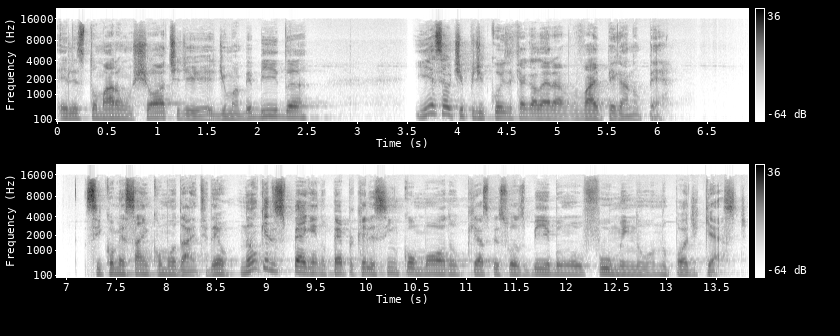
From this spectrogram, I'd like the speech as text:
eles tomaram um shot de, de uma bebida. E esse é o tipo de coisa que a galera vai pegar no pé. Se começar a incomodar, entendeu? Não que eles peguem no pé porque eles se incomodam que as pessoas bebam ou fumem no, no podcast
